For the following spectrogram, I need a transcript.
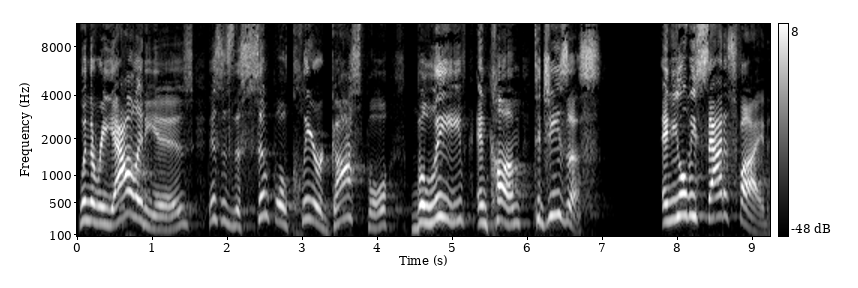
When the reality is, this is the simple, clear gospel believe and come to Jesus, and you'll be satisfied.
